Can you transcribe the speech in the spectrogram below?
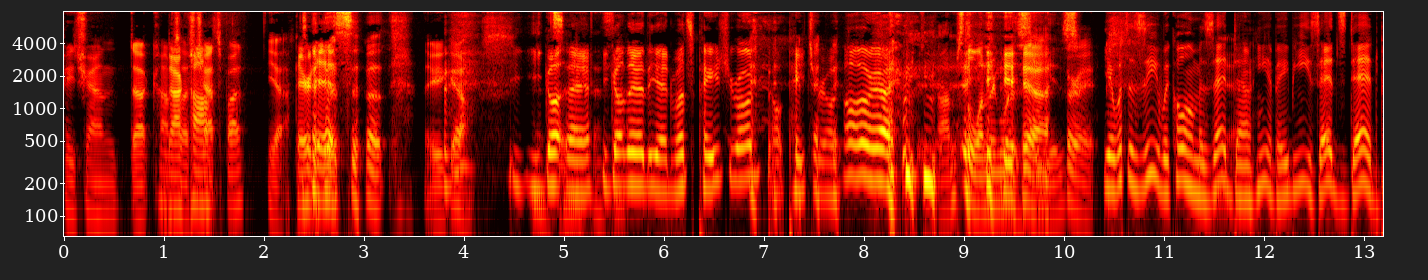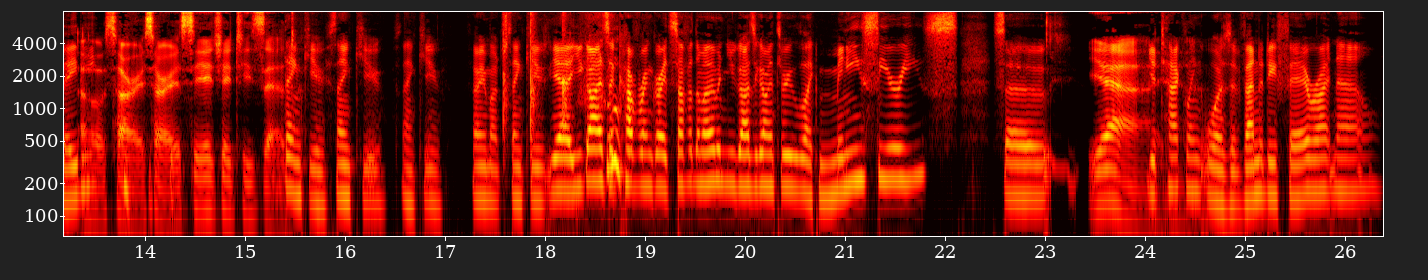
Patreon.com slash com. Chatspot. Yeah. There it is. So, there you go. You got That's, uh, there. You got it. there at the end. What's Patreon? Oh, Patreon. Oh, right. I'm still wondering what a Z yeah, is. Right. yeah, what's a Z? We call him a Z down here, baby. Zed's dead, baby. Oh, sorry, sorry. C H A T Z. Thank you, thank you, thank you very much. Thank you. Yeah, you guys are covering great stuff at the moment. You guys are going through like mini series. So Yeah. you're tackling what is it, Vanity Fair right now?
